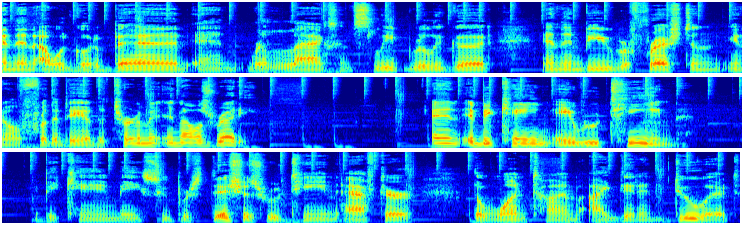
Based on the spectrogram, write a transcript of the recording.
and then I would go to bed and relax and sleep really good, and then be refreshed and you know for the day of the tournament, and I was ready. And it became a routine it became a superstitious routine after the one time I didn't do it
